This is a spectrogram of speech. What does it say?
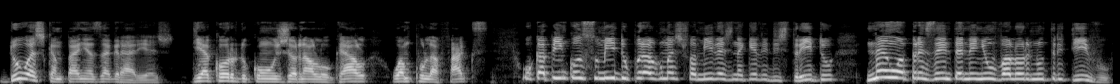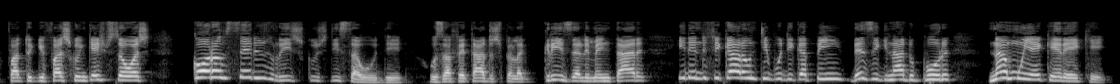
duas campanhas agrárias. De acordo com o jornal local, o Ampula Fax, o capim consumido por algumas famílias naquele distrito não apresenta nenhum valor nutritivo, fato que faz com que as pessoas corram sérios riscos de saúde. Os afetados pela crise alimentar identificaram um tipo de capim designado por Namuyekereke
